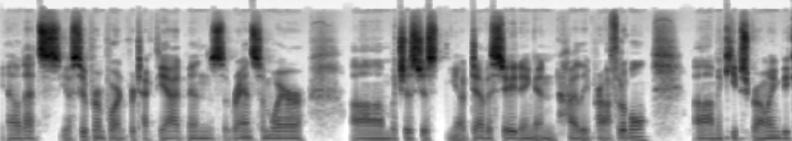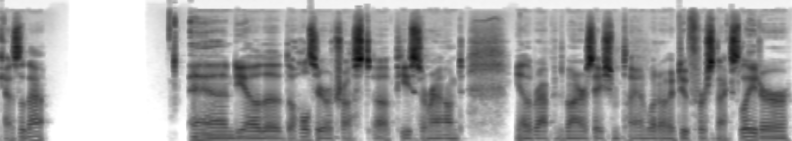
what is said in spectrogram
you know that's you know, super important protect the admins the ransomware um, which is just you know devastating and highly profitable um, and keeps growing because of that and you know the the whole zero trust uh, piece around you know the rapid modernization plan what do i do first next later?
